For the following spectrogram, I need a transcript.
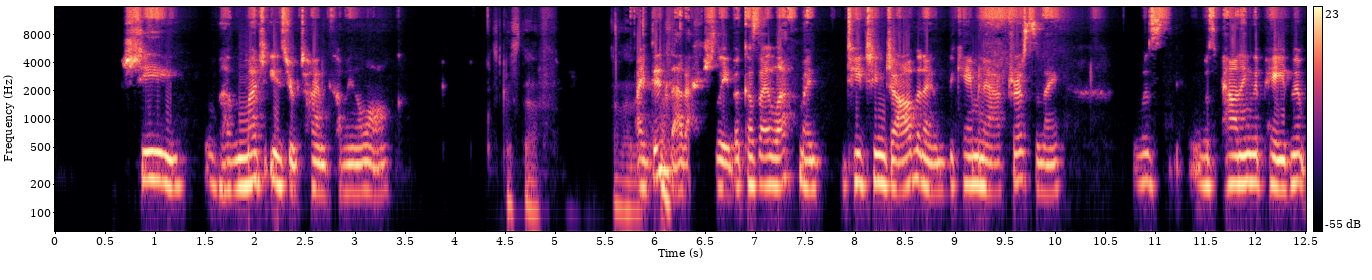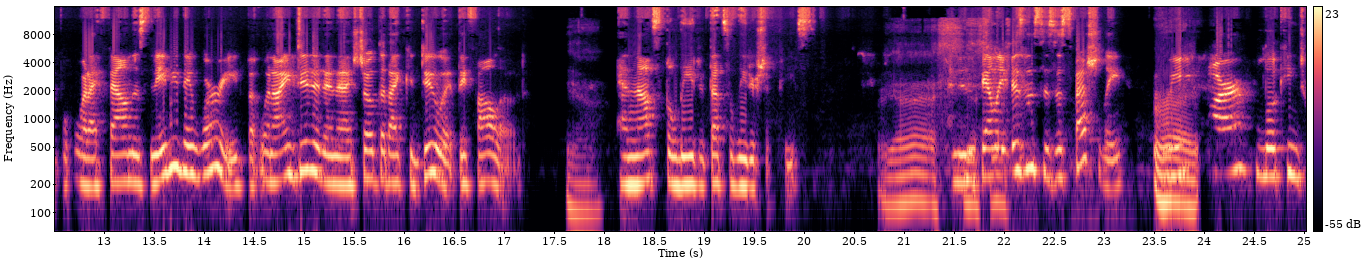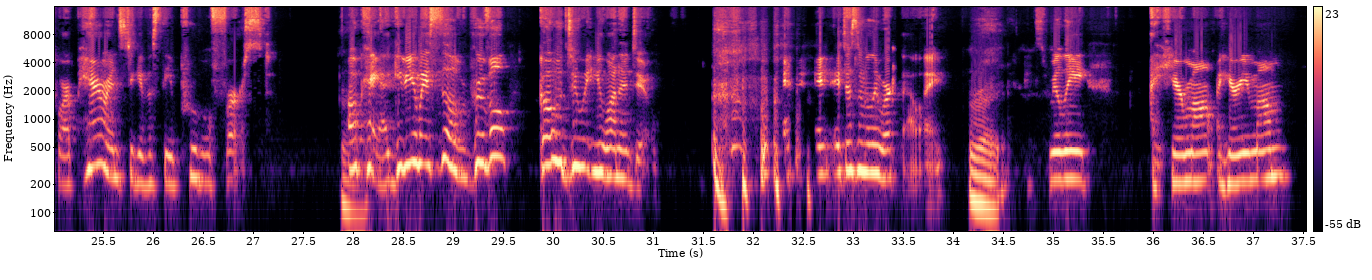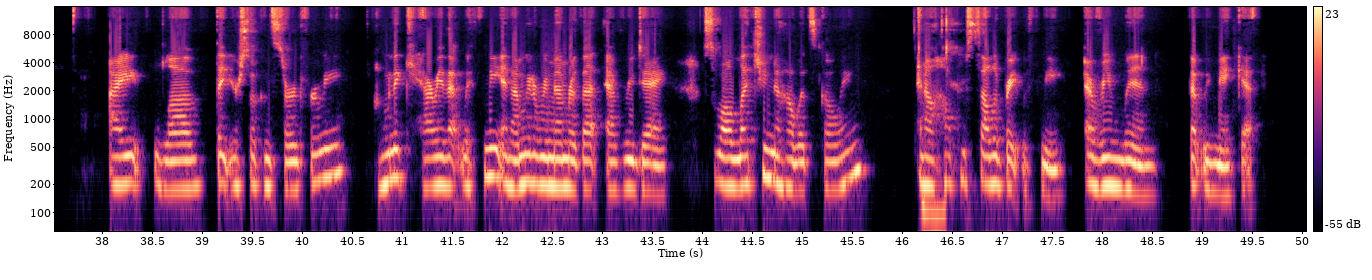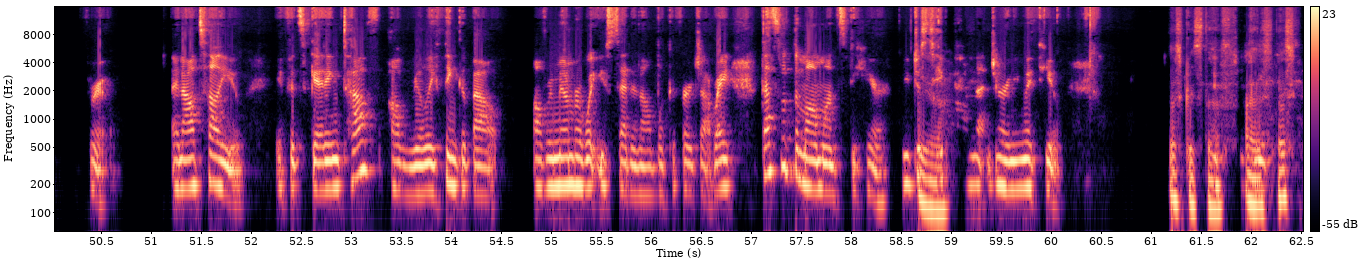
she will have a much easier time coming along that's good stuff I, I did that actually because I left my teaching job and I became an actress and I was was pounding the pavement. But what I found is maybe they worried, but when I did it and I showed that I could do it, they followed. Yeah. And that's the leader. That's a leadership piece. Yes. And in yes, family yes. businesses, especially, right. we are looking to our parents to give us the approval first. Right. Okay, I give you my seal of approval. Go do what you want to do. it, it, it doesn't really work that way. Right. It's really, I hear mom. I hear you, mom. I love that you're so concerned for me. I'm going to carry that with me and I'm going to remember that every day. So I'll let you know how it's going and I'll help you celebrate with me every win that we make it through. And I'll tell you, if it's getting tough, I'll really think about, I'll remember what you said and I'll look for a job, right? That's what the mom wants to hear. You just yeah. take on that journey with you. That's good stuff. That's, that's,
